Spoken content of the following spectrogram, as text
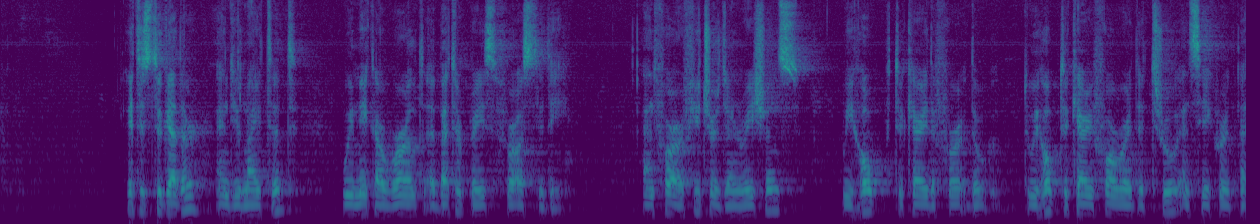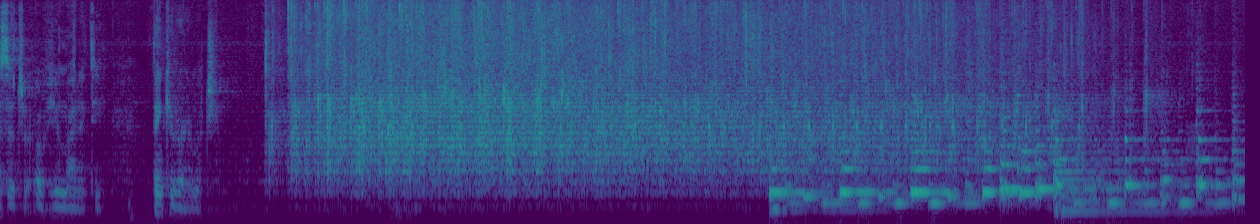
It is together and united we make our world a better place for us today. And for our future generations, we hope to carry, the, the, we hope to carry forward a true and sacred message of humanity. Thank you very much. Thank you.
